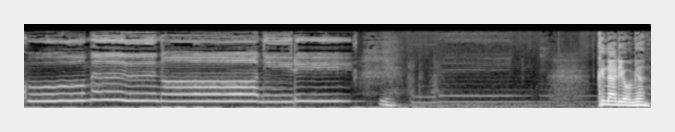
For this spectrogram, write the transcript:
꿈은 아니리 예. 그날이 오면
